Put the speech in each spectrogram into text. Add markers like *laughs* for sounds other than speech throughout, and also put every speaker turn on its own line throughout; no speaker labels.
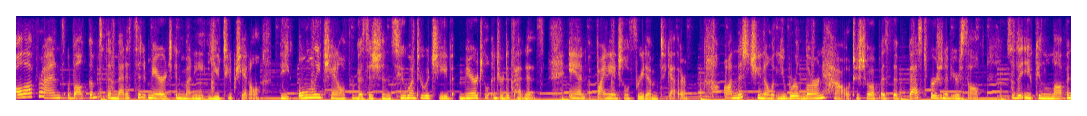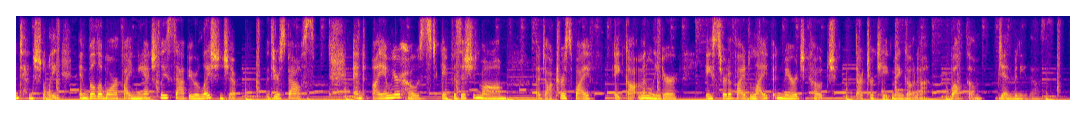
Hola, friends. Welcome to the Medicine, Marriage, and Money YouTube channel, the only channel for physicians who want to achieve marital interdependence and financial freedom together. On this channel, you will learn how to show up as the best version of yourself so that you can love intentionally and build a more financially savvy relationship with your spouse. And I am your host, a physician mom, a doctor's wife, a Gottman leader, a certified life and marriage coach, Dr. Kate Mangona. Welcome. Bienvenidos.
